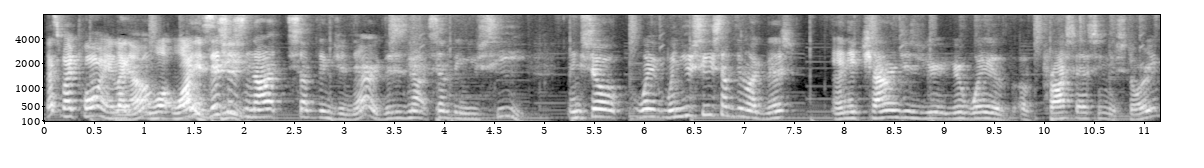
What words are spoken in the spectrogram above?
That's my point. You Like, know? what, what is this he? is not something generic. This is not something you see. And so when when you see something like this and it challenges your, your way of, of processing the story,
